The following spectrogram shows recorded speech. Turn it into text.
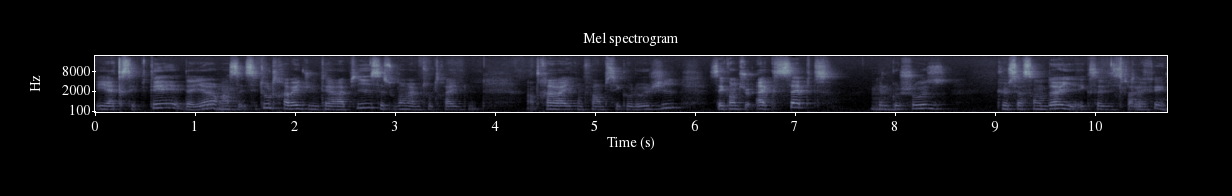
est acceptée d'ailleurs. Hein, mm. c'est, tout le travail d'une thérapie, c'est souvent même tout le travail d'un travail qu'on fait en psychologie. C'est quand tu acceptes mm. quelque chose que ça s'endeuille et que ça disparaît. Tout à fait.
